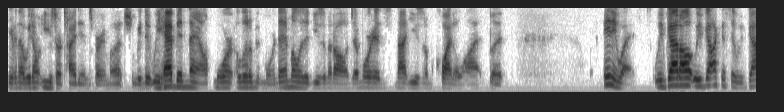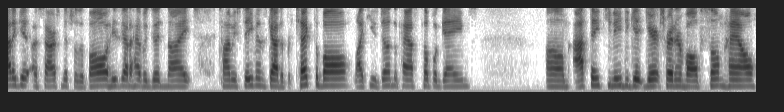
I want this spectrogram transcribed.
even though we don't use our tight ends very much. We do we have been now more a little bit more. Dan Mullen didn't use them at all. Joe Moorhead's not using them quite a lot, but anyway, we've got all we've got. Like I said, we've got to get Osiris Mitchell the ball. He's got to have a good night. Tommy Stevens got to protect the ball like he's done the past couple games. Um, I think you need to get Garrett Shrader involved somehow.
